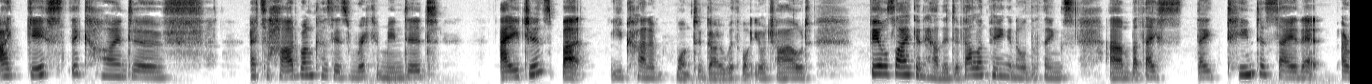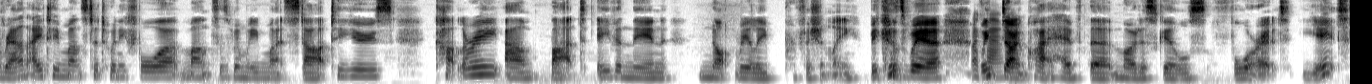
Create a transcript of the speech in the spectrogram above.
I guess the kind of it's a hard one because there's recommended ages, but you kind of want to go with what your child feels like and how they're developing and all the things. Um, but they they tend to say that around 18 months to 24 months is when we might start to use cutlery. Um, but even then, not really proficiently because we're we don't quite have the motor skills for it yet.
